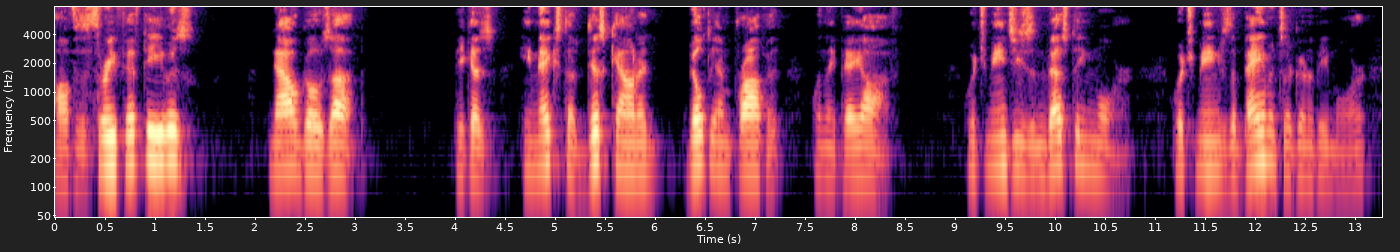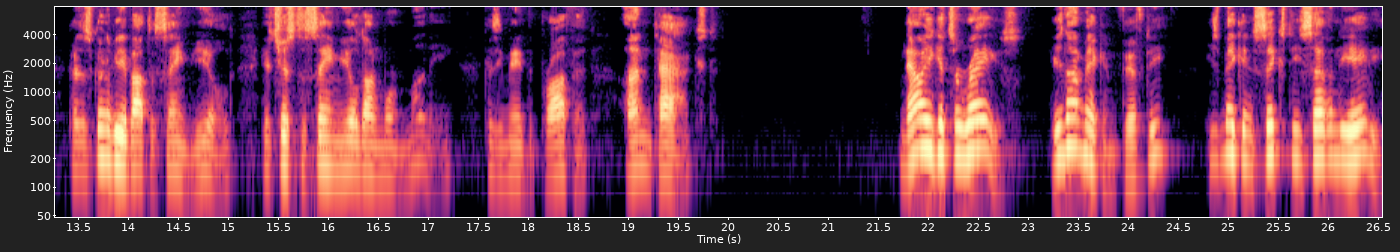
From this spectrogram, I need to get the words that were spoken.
off the 350 he was now goes up because he makes the discounted built-in profit when they pay off, which means he's investing more which means the payments are going to be more because it's going to be about the same yield. It's just the same yield on more money because he made the profit untaxed. Now he gets a raise. He's not making 50. He's making 60, 70, 80,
